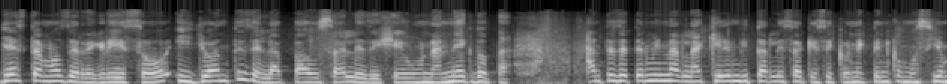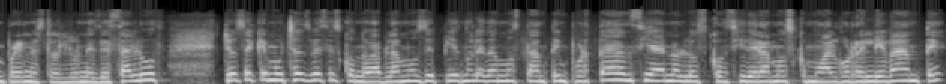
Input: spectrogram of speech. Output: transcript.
Ya estamos de regreso y yo antes de la pausa les dejé una anécdota. Antes de terminarla, quiero invitarles a que se conecten como siempre en nuestros lunes de salud. Yo sé que muchas veces cuando hablamos de pies no le damos tanta importancia, no los consideramos como algo relevante,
